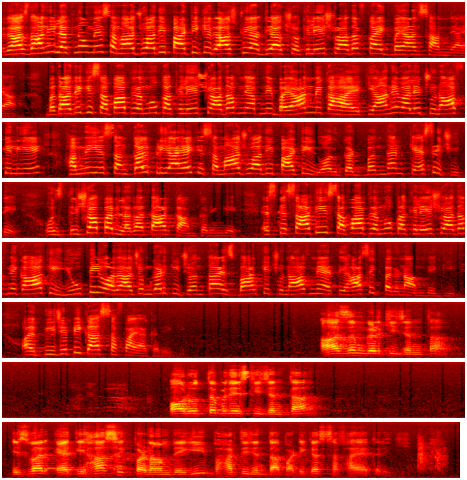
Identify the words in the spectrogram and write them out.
राजधानी लखनऊ में समाजवादी पार्टी के राष्ट्रीय अध्यक्ष अखिलेश यादव का एक बयान सामने आया। बता दें कि सपा प्रमुख अखिलेश यादव ने अपने बयान में कहा है कि आने वाले चुनाव के लिए हमने ये संकल्प लिया है कि समाजवादी पार्टी और गठबंधन कैसे जीते, उस दिशा पर लगातार काम करेंगे। इसके साथ ही सपा प्रमुख अखिलेश यादव ने कहा कि यूपी और आजमगढ़ की जनता इस बार के चुनाव में ऐतिहासिक परिणाम देगी और बीजेपी का सफाया करेगी। आजमगढ़ की जनता और उत्तर प्रदेश की जनता इस बार ऐतिहासिक परिणाम देगी। भारतीय जनता पार्टी का सफाया करेगी।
